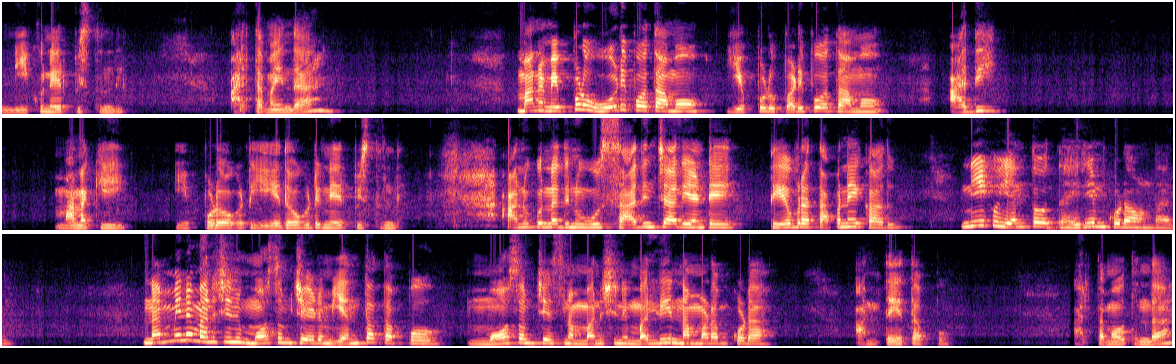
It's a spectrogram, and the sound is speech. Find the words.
నీకు నేర్పిస్తుంది. అర్థమైందా? మనం ఎప్పుడు ఓడిపోతామో ఎప్పుడు పడిపోతామో అది మనకి ఎప్పుడో ఒకటి ఏదో ఒకటి నేర్పిస్తుంది. అనుకున్నది నువ్వు సాధించాలి అంటే తీవ్ర తపనే కాదు. నీకు ఎంతో ధైర్యం కూడా ఉండాలి. నమ్మిన మనిషిని మోసం చేయడం ఎంత తప్పో మోసం చేసిన మనిషిని మళ్ళీ నమ్మడం కూడా అంతే తప్పు. అర్థమవుతుందా?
